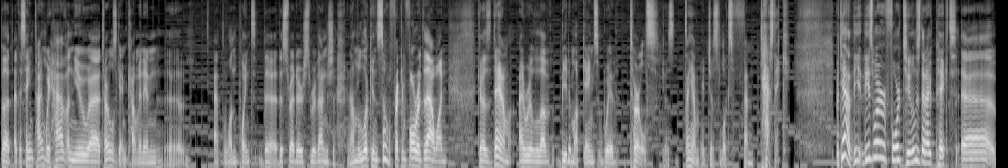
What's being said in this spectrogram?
But at the same time, we have a new uh, Turtles game coming in. Uh, at one point, the the Shredder's Revenge, and I'm looking so freaking forward to that one. Cause damn, I really love beat 'em up games with turtles. Cause damn, it just looks fantastic. But yeah, the, these were four tunes that I picked. Uh,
